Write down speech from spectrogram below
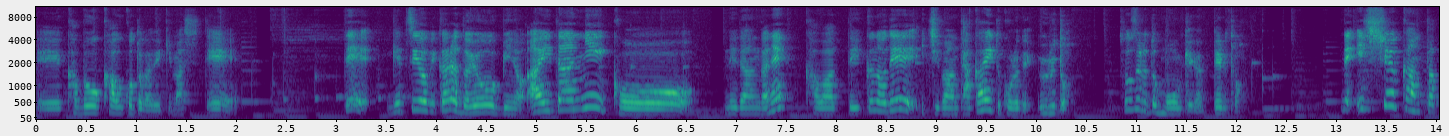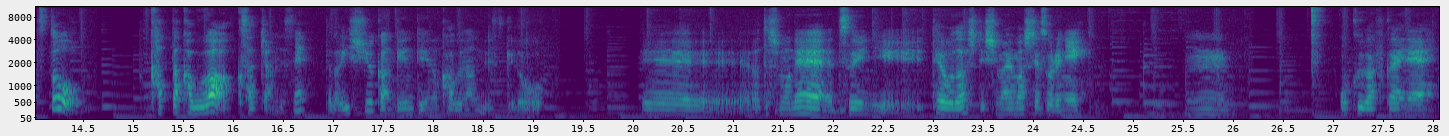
えー株を買うことができまして、で、月曜日から土曜日の間に、こう、値段がね、変わっていくので、一番高いところで売ると。そうすると儲けが出ると。で、1週間経つと、買った株は腐っちゃうんですね。だから1週間限定の株なんですけど、えー、私もね、ついに手を出してしまいまして、それに。うん。奥が深いね。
